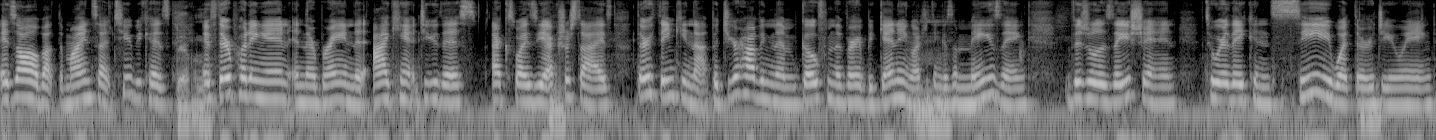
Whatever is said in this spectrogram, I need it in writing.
it's all about the mindset too because Definitely. if they're putting in in their brain that i can't do this xyz exercise they're thinking that. But you're having them go from the very beginning which i think is amazing visualization to where they can see what they're doing.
